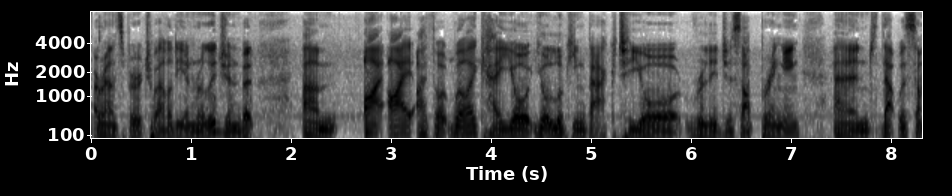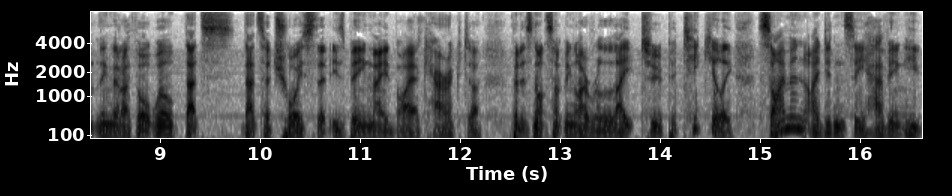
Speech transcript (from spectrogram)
around spirituality and religion, but um, I, I, I thought, well, okay, you're you're looking back to your religious upbringing, and that was something that I thought, well, that's that's a choice that is being made by a character, but it's not something I relate to particularly. Simon, I didn't see having he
